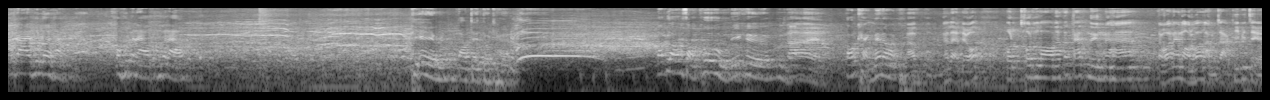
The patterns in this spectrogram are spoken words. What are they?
ไม่ได้พูดเลยค่ะเขาพูดไปแล้วพูดไปแล้ว พี่เอมตามใจตัวเธอรับรองสองคู่หูนี่คือใช่ต้องแข่งแน่นอน ครับผมนั่นแหละเดี๋ยวอดทนรอมาสักแป๊บหนึ่งนะฮะ แต่ว่าแน่นอนว่าหลังจากที่พี่เจต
